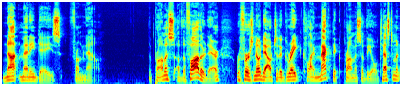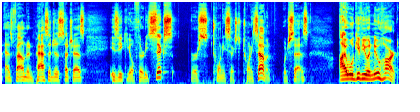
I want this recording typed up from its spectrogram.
not many days from now. The promise of the Father there refers no doubt to the great climactic promise of the Old Testament as found in passages such as Ezekiel 36, verse 26 to 27 which says, I will give you a new heart,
